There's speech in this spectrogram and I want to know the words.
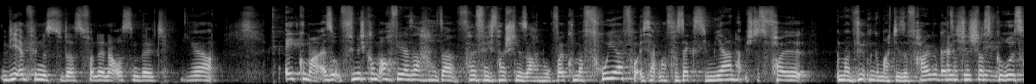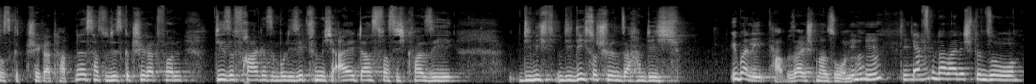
Wie empfindest du das von deiner Außenwelt? Ja. Ey, guck mal, also für mich kommen auch wieder Sachen, da voll verschiedene Sachen hoch. Weil guck mal, früher, vor, ich sag mal vor sechs, sieben Jahren, habe ich das voll immer wütend gemacht, diese Frage, weil es ich natürlich was. Größeres getriggert hat. Ne? Es hat so dieses getriggert von, diese Frage symbolisiert für mich all das, was ich quasi, die nicht, die nicht so schönen Sachen, die ich überlebt habe, sag ich mal so. Ne? Jetzt mittlerweile, ich bin so,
